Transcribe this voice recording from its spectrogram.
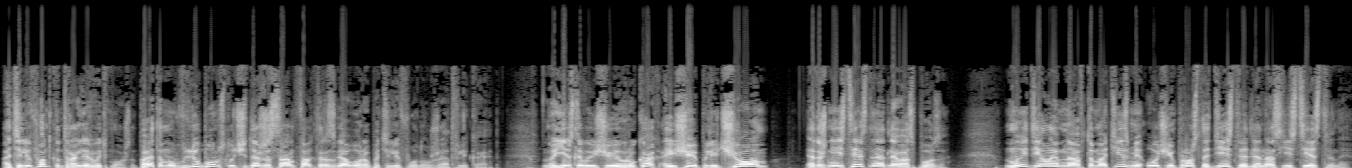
А телефон контролировать можно. Поэтому в любом случае даже сам факт разговора по телефону уже отвлекает. Но если вы еще и в руках, а еще и плечом, это же неестественная для вас поза. Мы делаем на автоматизме очень просто действия для нас естественные.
